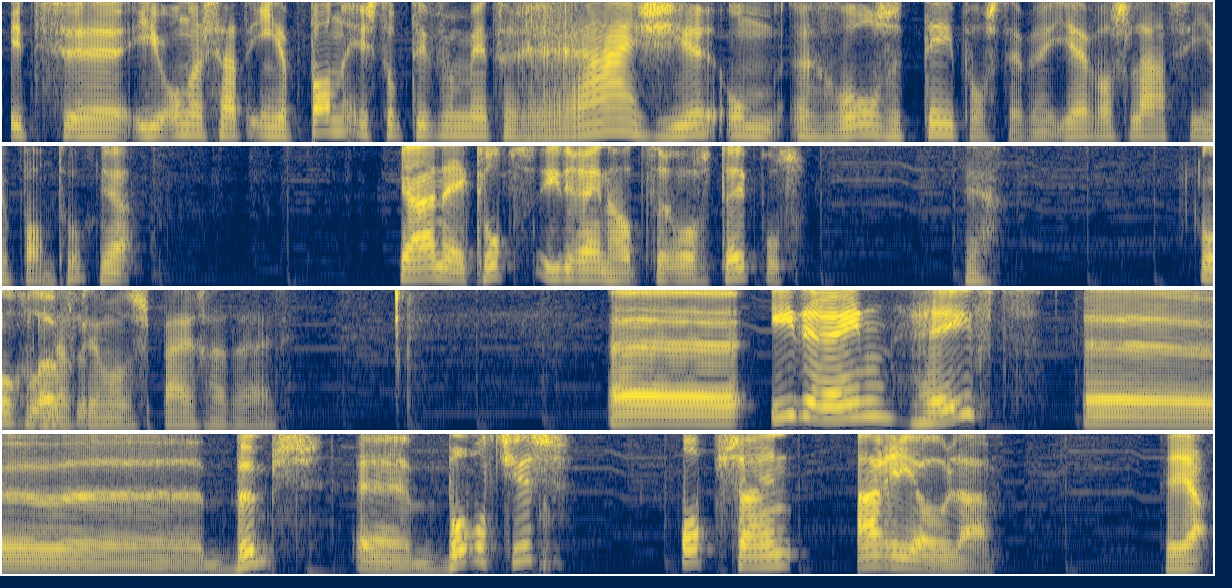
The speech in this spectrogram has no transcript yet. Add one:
het, eh, hieronder staat in Japan is het op dit moment rage om roze tepels te hebben. Jij was laatst in Japan, toch? Ja, nee, klopt. Iedereen had roze tepels. Ongelooflijk. helemaal de spuigaat uit. Eh, iedereen heeft eh, bumps, eh, bobbeltjes op zijn areola. Ja.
